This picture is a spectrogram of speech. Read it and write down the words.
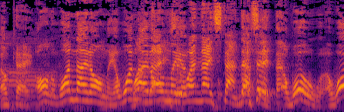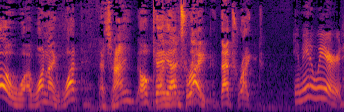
Okay, only one night only. A one, One night, night, only. a uh, one night stand. That's, That's it. it. That- whoa, a whoa, a one night. What? That's right. Okay, One that's night stand. right. That's right. You made it weird.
